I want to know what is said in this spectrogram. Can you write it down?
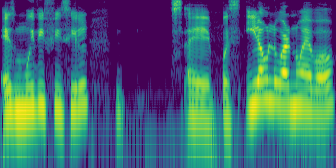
es muy difícil eh, pues ir a un lugar nuevo,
